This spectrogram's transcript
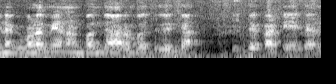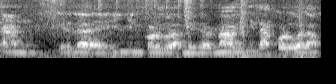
எனக்கு வளமையாக நான் வந்து ஆரம்பத்தில் இந்த கட்டையை தான் நான் இதில் இன்ஜின் கொழுவலாம். இது நாலு இன்ஜின் தான் கொழுவலாம்.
